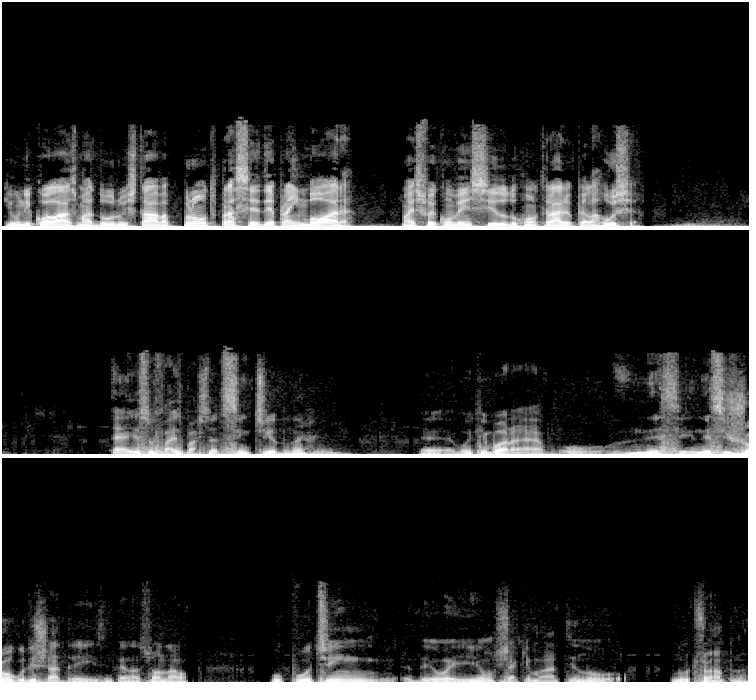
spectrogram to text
que o Nicolás Maduro estava pronto para ceder, para ir embora, mas foi convencido do contrário pela Rússia? É, isso faz bastante sentido, né? É, muito embora o, nesse, nesse jogo de xadrez internacional, o Putin deu aí um checkmate no, no Trump. Né?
